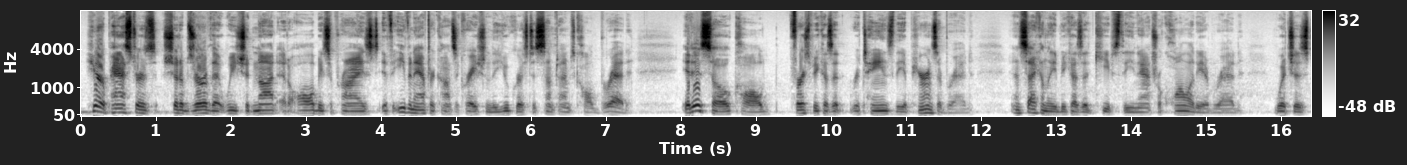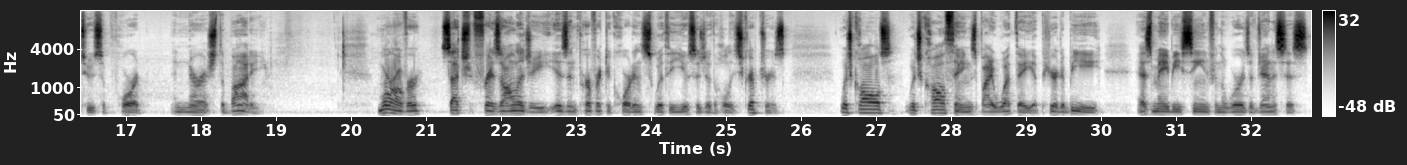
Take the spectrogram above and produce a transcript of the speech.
Here, pastors should observe that we should not at all be surprised if, even after consecration, the Eucharist is sometimes called bread. It is so called, first, because it retains the appearance of bread, and secondly, because it keeps the natural quality of bread, which is to support and nourish the body. Moreover, such phraseology is in perfect accordance with the usage of the Holy Scriptures which calls which call things by what they appear to be, as may be seen from the words of Genesis,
